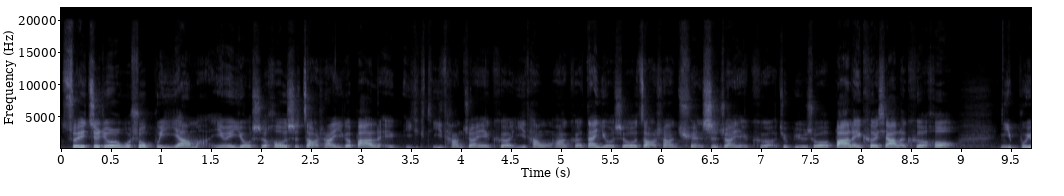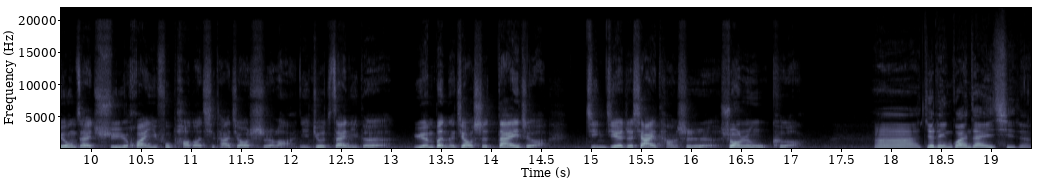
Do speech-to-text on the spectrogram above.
所以这就是我说不一样嘛，因为有时候是早上一个芭蕾一一堂专业课，一堂文化课，但有时候早上全是专业课。就比如说芭蕾课下了课后，你不用再去换衣服跑到其他教室了，你就在你的原本的教室待着。紧接着下一堂是双人舞课，啊，就连贯在一起的。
